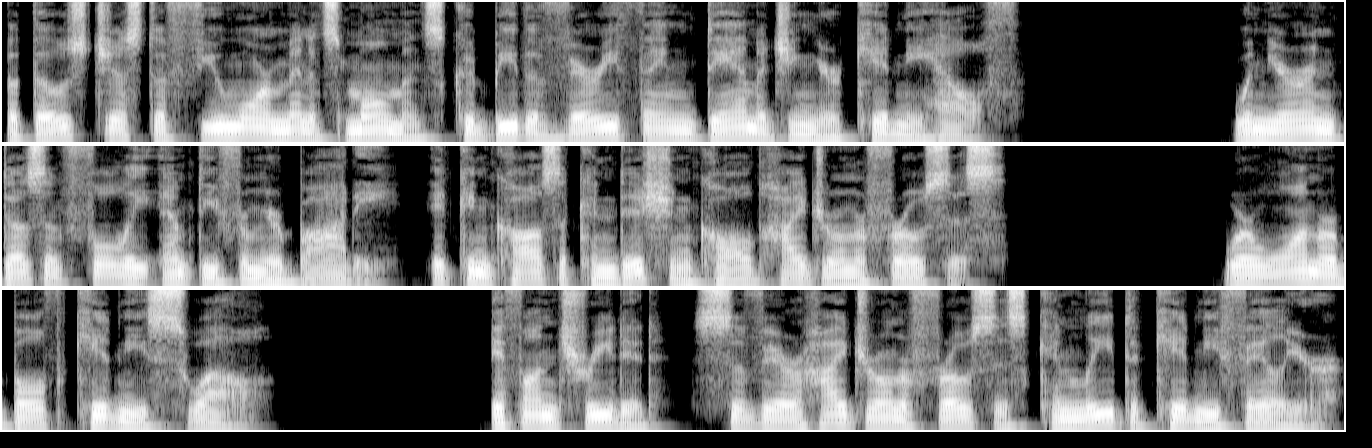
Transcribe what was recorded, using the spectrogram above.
But those just a few more minutes moments could be the very thing damaging your kidney health. When urine doesn't fully empty from your body, it can cause a condition called hydronephrosis, where one or both kidneys swell. If untreated, severe hydronephrosis can lead to kidney failure.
